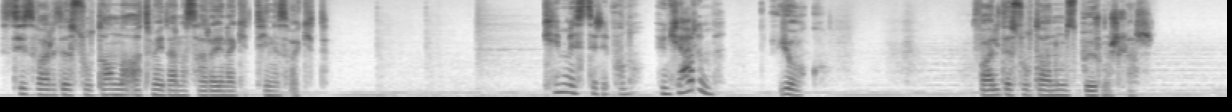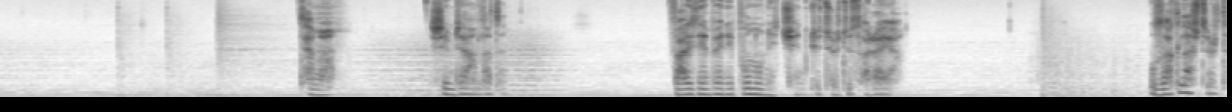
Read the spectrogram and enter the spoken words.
Siz Valide Sultan'la At Meydanı Sarayı'na gittiğiniz vakit. Kim istedi bunu? Hünkârım mı? Yok. Valide Sultanımız buyurmuşlar. Tamam. Şimdi anladım. Validem beni bunun için götürdü saraya. Uzaklaştırdı.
